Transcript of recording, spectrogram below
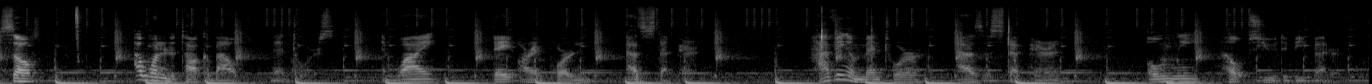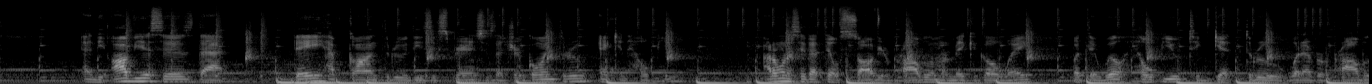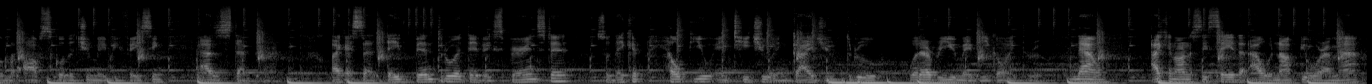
So, I wanted to talk about mentors and why they are important as a step parent. Having a mentor as a step parent only helps you to be better. And the obvious is that they have gone through these experiences that you're going through and can help you. I don't want to say that they'll solve your problem or make it go away, but they will help you to get through whatever problem or obstacle that you may be facing as a step parent. Like I said, they've been through it, they've experienced it, so they can help you and teach you and guide you through whatever you may be going through. Now, I can honestly say that I would not be where I'm at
